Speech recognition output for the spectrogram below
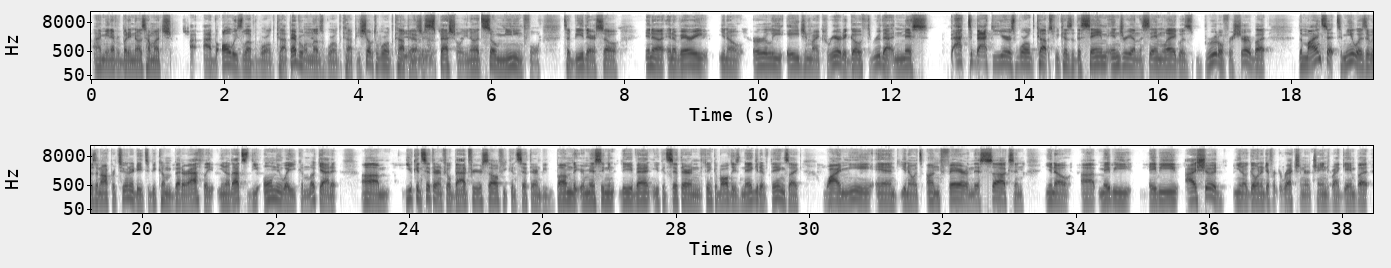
I mean, everybody knows how much I, I've always loved World Cup. Everyone loves World Cup. You show up to World Cup and Yeah, it's just special. You know, it's so meaningful to be there. So in a in a very you know early age in my career to go through that and miss back to back years World Cups because of the same injury on the same leg was brutal for sure. But the mindset to me was it was an opportunity to become a better athlete. You know, that's the only way you can look at it. Um, you can sit there and feel bad for yourself. You can sit there and be bummed that you're missing the event. You could sit there and think of all these negative things like, why me? And, you know, it's unfair and this sucks. And, you know, uh, maybe, maybe I should, you know, go in a different direction or change my game. But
